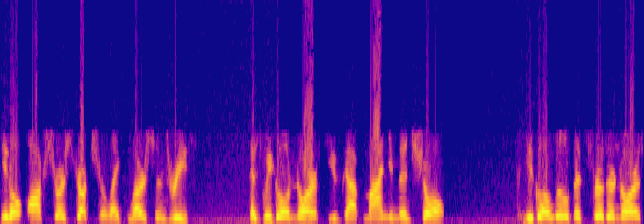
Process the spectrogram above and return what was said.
you know, offshore structure like Larson's Reef. As we go north, you've got Monument Shoal. You go a little bit further north,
